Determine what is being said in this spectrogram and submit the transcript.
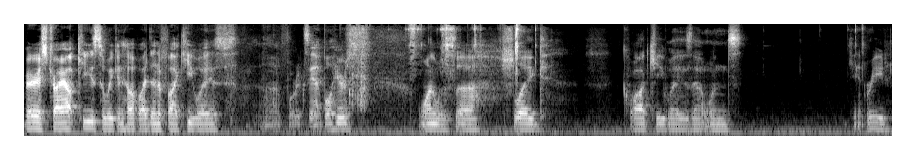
various tryout keys so we can help identify keyways. Uh, for example, here's one with uh, Schlage quad keyways. That one's, can't read.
